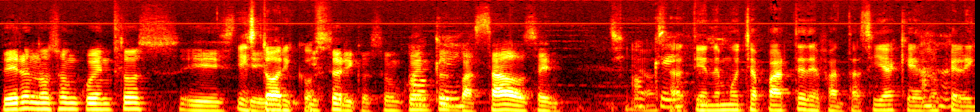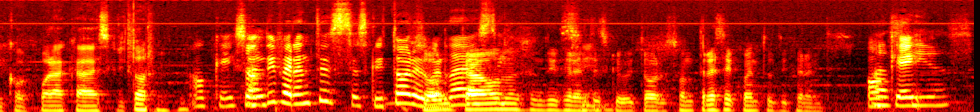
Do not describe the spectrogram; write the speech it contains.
Pero no son cuentos este, Históricos. históricos, son cuentos Ok. basados en. Sí. O sea, tiene mucha parte de fantasía que es lo que le incorpora a cada escritor. Ok, son diferentes escritores, Son, ¿verdad? cada Este? uno son diferentes Sí. escritores, son 13 cuentos diferentes. Ok, Así es.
